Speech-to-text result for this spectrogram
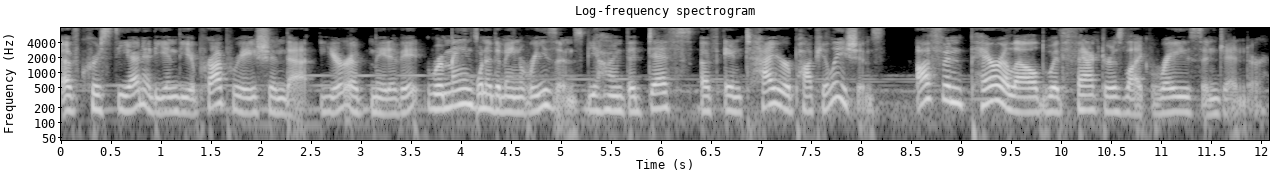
of Christianity and the appropriation that Europe made of it remains one of the main reasons behind the deaths of entire populations, often paralleled with factors like race and gender.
